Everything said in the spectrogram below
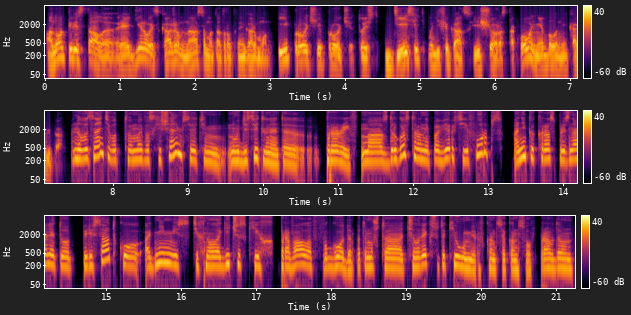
оно перестало реагировать, скажем, на соматотропный гормон и прочее, прочее. То есть 10 модификаций. Еще раз, такого не было никогда. Ну, вы знаете, вот мы восхищаемся этим, ну, действительно, это прорыв. А с другой стороны, по версии Forbes, они как раз признали эту пересадку одним из технологических провалов года, потому что человек все-таки умер в конце концов. Правда, он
